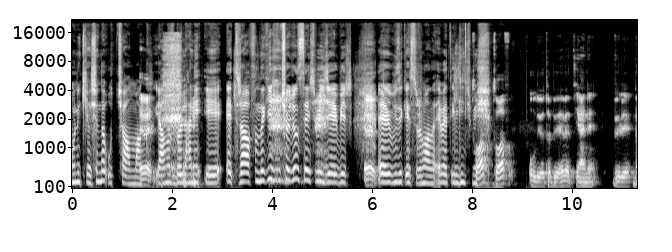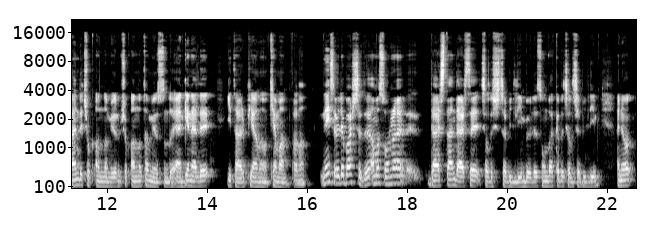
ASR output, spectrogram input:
12 yaşında ut çalmak. Evet. Yalnız böyle hani e, etrafındaki hiçbir çocuğun seçmeyeceği bir evet. e, müzik enstrümanı. Evet ilginçmiş. Tuhaf, tuhaf oluyor tabii evet yani böyle ben de çok anlamıyorum. Çok anlatamıyorsun da. Yani genelde gitar, piyano, keman falan. Neyse öyle başladı ama sonra e, dersten derse çalışabildiğim böyle son dakikada çalışabildiğim hani o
